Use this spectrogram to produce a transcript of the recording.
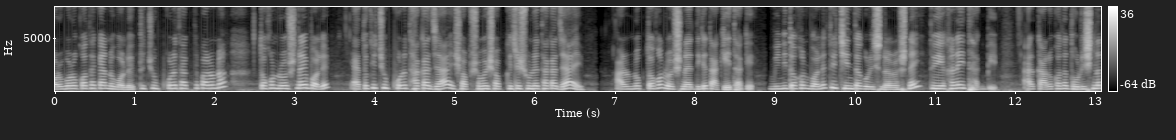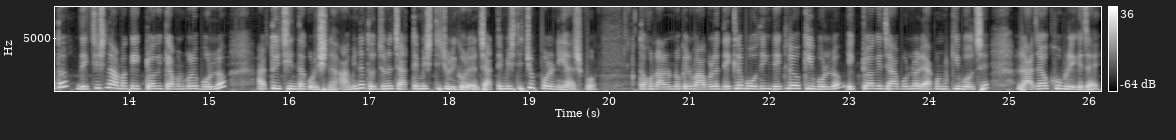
বড় বড় কথা কেন বলো? একটু চুপ করে থাকতে পারো না? তখন রোশনাই বলে, এত কি চুপ করে থাকা যায়? সবসময় সব কিছু শুনে থাকা যায়? আরণ্যক তখন রোশনাইয়ের দিকে তাকিয়ে থাকে। মিনি তখন বলে, তুই চিন্তা করিস না রোশনাই, তুই এখানেই থাকবি। আর কারও কথা ধরিস না তো, দেখছিস না আমাকে একটু আগে কেমন করে বলল? আর তুই চিন্তা করিস না, আমি না তোর জন্য চারটে মিষ্টি চুরি করে, চারটে মিষ্টি চুপ করে নিয়ে আসব। তখন আরণ্যকের মা বলে, দেখলে বৌদি, দেখলে ও কী বলল? একটু আগে যা বলল এখন কি বলছে? রাজাও খুব রেগে যায়।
